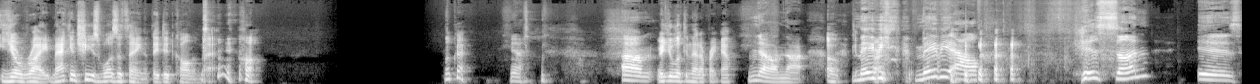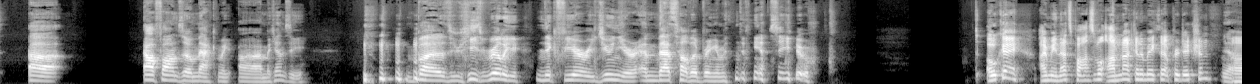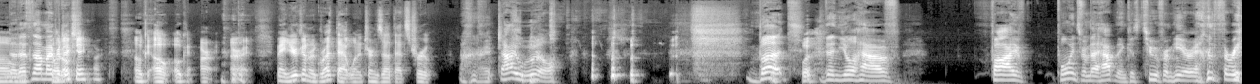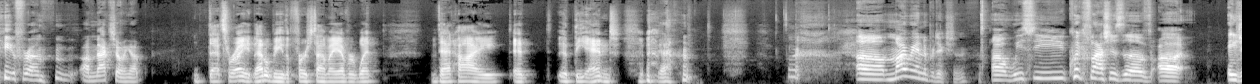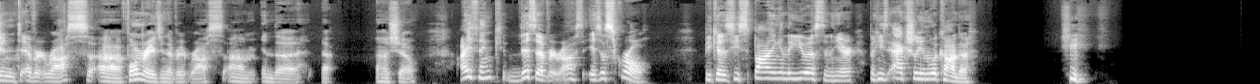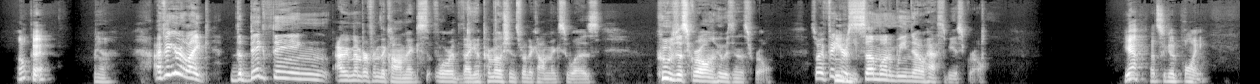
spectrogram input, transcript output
You're right. Mac and cheese was a thing that they did call him that. huh. Okay. Yeah. Um, Are you looking that up right now? no, I'm not. Oh, okay. Maybe, maybe Al, his son is uh, Alphonso Mac uh, Mackenzie, but he's really Nick Fury Jr., and that's how they bring him into the MCU. Okay. I mean, that's possible. I'm not going to make that prediction. Yeah, no, Um, that's not my prediction. Okay. Okay. Oh, okay. All right. All right. Man, you're going to regret that when it turns out that's true. right. I will. but What? then you'll have five points from that happening because two from here and three from uh, Mac showing up. That's right. That'll be the first time I ever went that high at at the end. Yeah. Uh, my random prediction: uh, we see quick flashes of uh, Agent Everett Ross, uh, former Agent Everett Ross, um, in the uh, uh, show. I think this Everett Ross is a Skrull because he's spying in the U.S. in here, but he's actually in Wakanda. Okay. Yeah, I figure like the big thing I remember from the comics or like the promotions for the comics was who's a Skrull and who is in the Skrull. So I figure Mhm. someone we know has to be a Skrull. Yeah, that's a good point.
